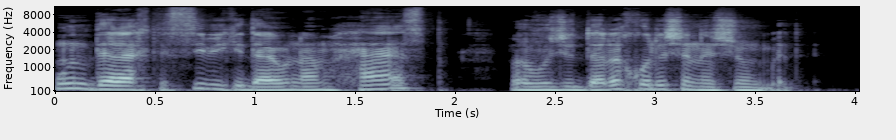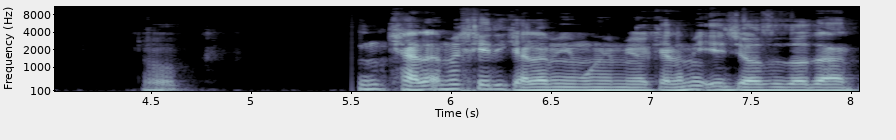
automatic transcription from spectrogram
اون درخت سیبی که درونم هست و وجود داره خودش نشون بده. خب؟ این کلمه خیلی کلمه مهمیه کلمه اجازه دادن.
